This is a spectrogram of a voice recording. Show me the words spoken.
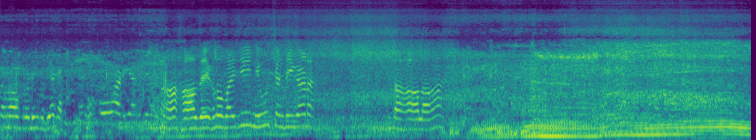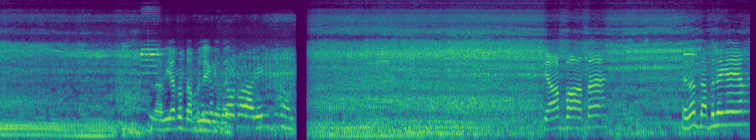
ਮੈਂ ਆਫਰੋਡਿੰਗ ਵਧੀਆ ਕਰਦੀ ਹੈ ਉਹ ਆੜੀ ਆ ਹਾਲ ਦੇਖ ਲਓ ਬਾਈ ਜੀ, ਨਿਊ ਚੰਡੀਗੜ੍ਹ ਦਾ ਹਾਲ ਆ। ਨਵੀਆ ਤਾਂ ਦੱਬ ਲੈ ਗਿਆ ਬਾਈ ਆਟੋ ਵਾਲਾ ਆ ਗਿਆ ਜੀ ਬਣਾਉਣ ਕੀ ਬਾਤ ਹੈ। ਇਹਦਾ ਦੱਬ ਲੈ ਯਾਰ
